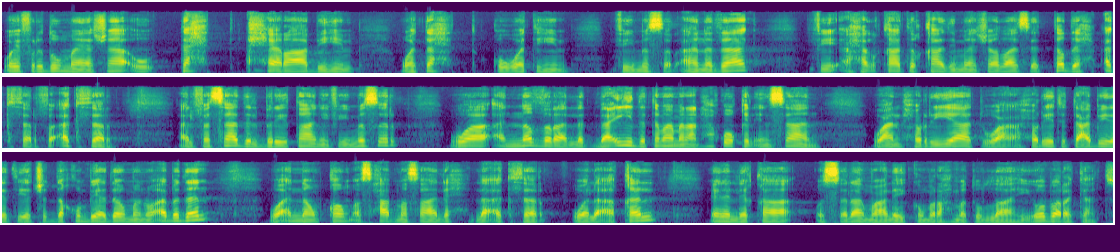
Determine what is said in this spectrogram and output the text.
ويفرضون ما يشاء تحت حرابهم وتحت قوتهم في مصر. آنذاك في الحلقات القادمة إن شاء الله ستتضح أكثر فأكثر الفساد البريطاني في مصر والنظرة البعيدة تماما عن حقوق الإنسان وعن حريات وحرية التعبير التي يتشدقون بها دوما وأبدا وأنهم قوم أصحاب مصالح لا أكثر ولا أقل. إلى اللقاء والسلام عليكم ورحمة الله وبركاته.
